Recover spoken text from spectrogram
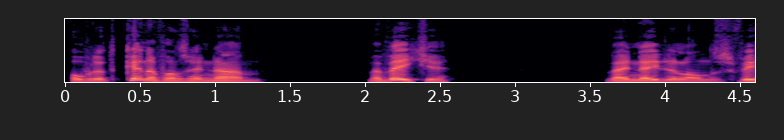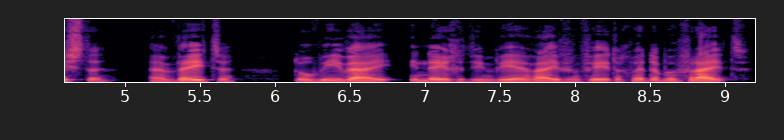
over het kennen van zijn naam. Maar weet je, wij Nederlanders wisten en weten door wie wij in 1945 werden bevrijd.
